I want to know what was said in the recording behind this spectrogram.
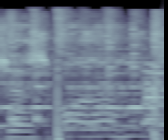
just one.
